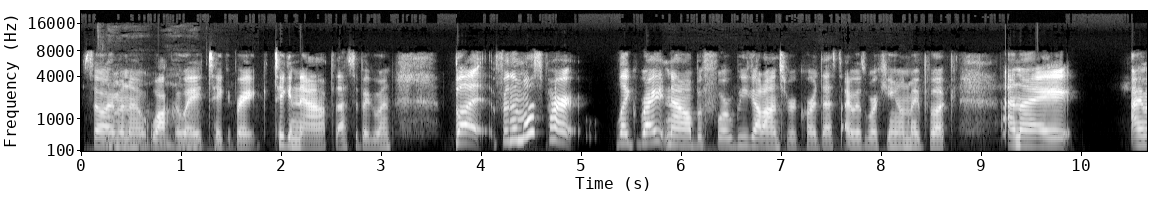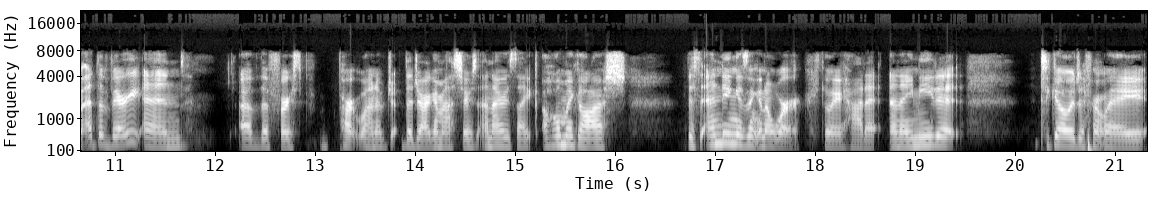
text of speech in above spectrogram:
So I'm gonna walk Uh-huh. away, take a break, take a nap. That's a big one. But for the most part, like right now, before we got on to record this, I was working on my book, and I I'm at the very end of the first part one of Dra- the Dragon Masters, and I was like, oh my gosh, this ending isn't going to work the way I had it, and I need it to go a different way.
